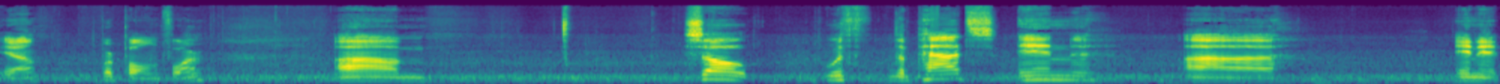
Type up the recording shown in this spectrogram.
you know, we're pulling for him. Um, so, with the Pats in uh, in it,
